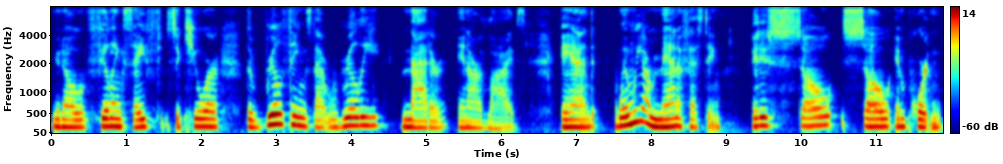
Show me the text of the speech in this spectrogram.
you know, feeling safe, secure, the real things that really matter in our lives. And when we are manifesting, it is so, so important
